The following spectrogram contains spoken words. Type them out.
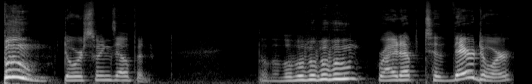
boom! Door swings open Boom, boom, boom, boom, boom, boom, boom, right up to their door.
